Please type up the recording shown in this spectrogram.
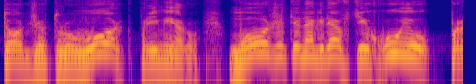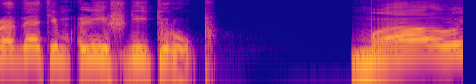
тот же Трувор, к примеру, может иногда втихую продать им лишний труп. «Малыш!»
